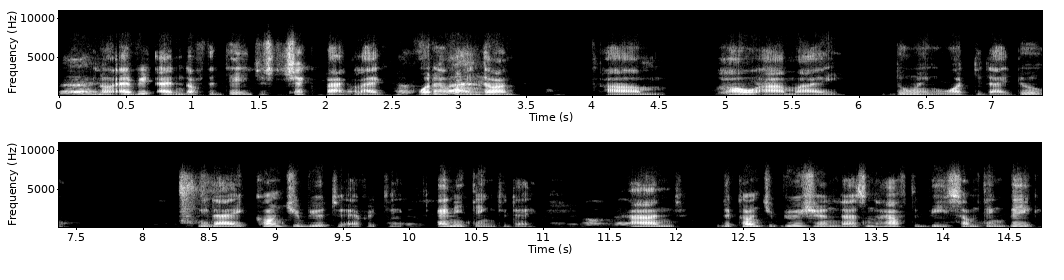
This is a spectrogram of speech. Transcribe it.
You know, every end of the day, just check back like, what have I done? Um, how am I doing? What did I do? Did I contribute to everything, anything today? And the contribution doesn't have to be something big.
